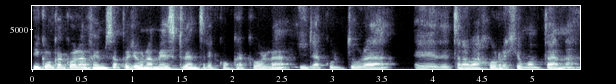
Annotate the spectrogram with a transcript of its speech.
Y Coca-Cola FEMSA, pues ya una mezcla entre Coca-Cola y la cultura eh, de trabajo regiomontana.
